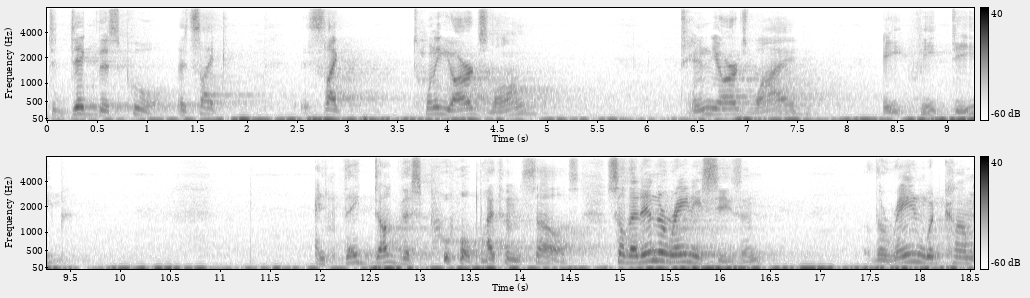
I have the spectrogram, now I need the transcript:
to dig this pool. It's like, it's like 20 yards long, 10 yards wide, eight feet deep. And they dug this pool by themselves so that in the rainy season, the rain would come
